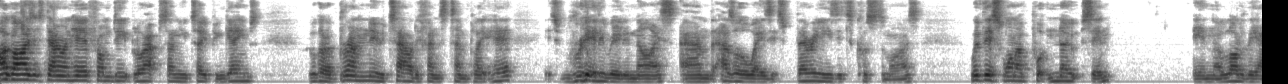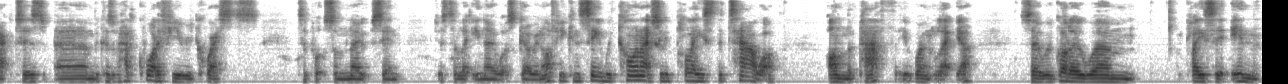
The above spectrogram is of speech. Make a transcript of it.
Hi guys, it's Darren here from Deep Blue Apps and Utopian Games. We've got a brand new tower defense template here. It's really, really nice and as always it's very easy to customize. With this one I've put notes in, in a lot of the actors um, because I've had quite a few requests to put some notes in just to let you know what's going off. You can see we can't actually place the tower on the path, it won't let you. So we've got to um, place it in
